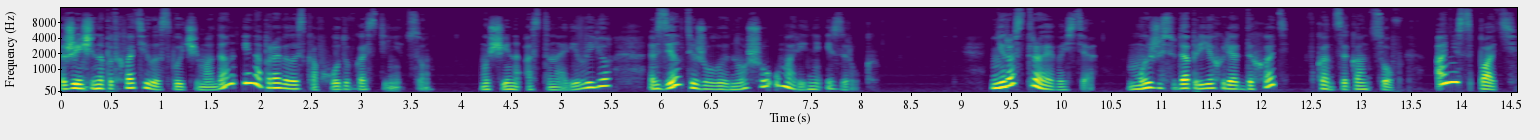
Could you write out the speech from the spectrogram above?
Женщина подхватила свой чемодан и направилась ко входу в гостиницу. Мужчина остановил ее, взял тяжелую ношу у Марины из рук. «Не расстраивайся. Мы же сюда приехали отдыхать, в конце концов, а не спать».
